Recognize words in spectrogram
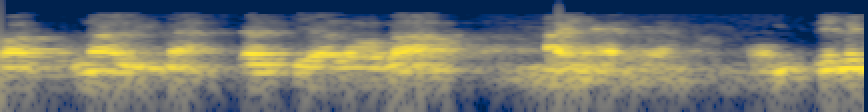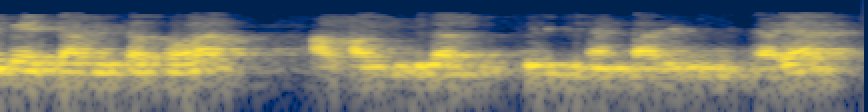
wa kunna lina, dan dia lola, ayatnya. Ini kita bisa sholat, Alhamdulillah, syukur dengan tari hidayat,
